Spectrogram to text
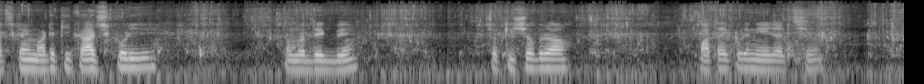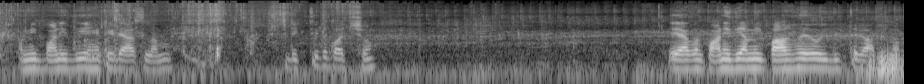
আজকে আমি মাঠে কি কাজ করি, তোমরা দেখবে। সব কৃষকরা মাথায় করে নিয়ে যাচ্ছে। আমি পানি দিয়ে হেঁটে হেঁটে আসলাম। দেখতেই তো পাচ্ছ। এই এখন পানি দিয়ে আমি পার হয়ে ওই দিক থেকে আসলাম।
